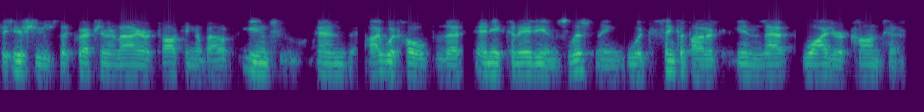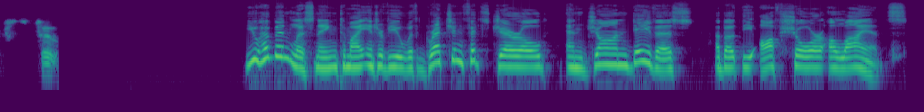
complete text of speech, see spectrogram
the issues that Gretchen and I are talking about into. And I would hope that any Canadians listening would think about it in that wider context too. You have been listening to my interview with Gretchen Fitzgerald and John Davis about the Offshore Alliance,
